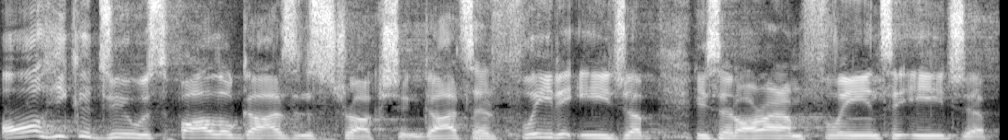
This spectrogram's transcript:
All he could do was follow God's instruction. God said, Flee to Egypt. He said, All right, I'm fleeing to Egypt.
